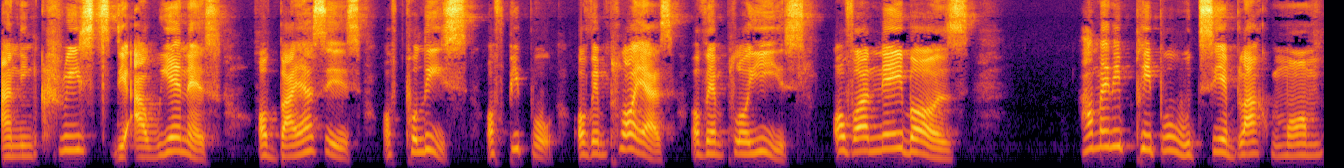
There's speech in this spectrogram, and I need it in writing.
and increased the awareness of biases of police, of people, of employers, of employees, of our neighbors. How many people would see a black mom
